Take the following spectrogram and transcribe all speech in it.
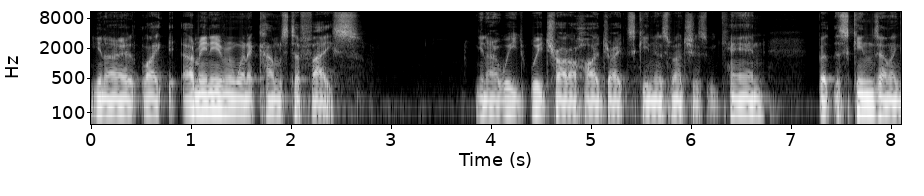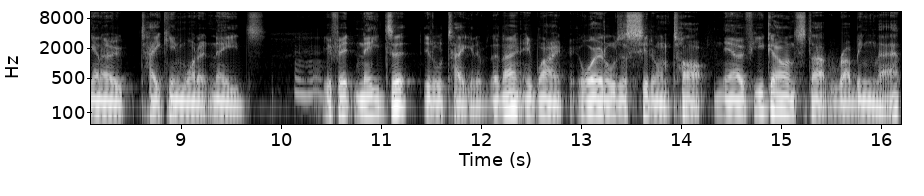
you know, like I mean, even when it comes to face, you know, we we try to hydrate skin as much as we can, but the skin's only going to take in what it needs. Mm-hmm. If it needs it, it'll take it. If they don't, it won't, or it'll just sit on top. Now, if you go and start rubbing that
